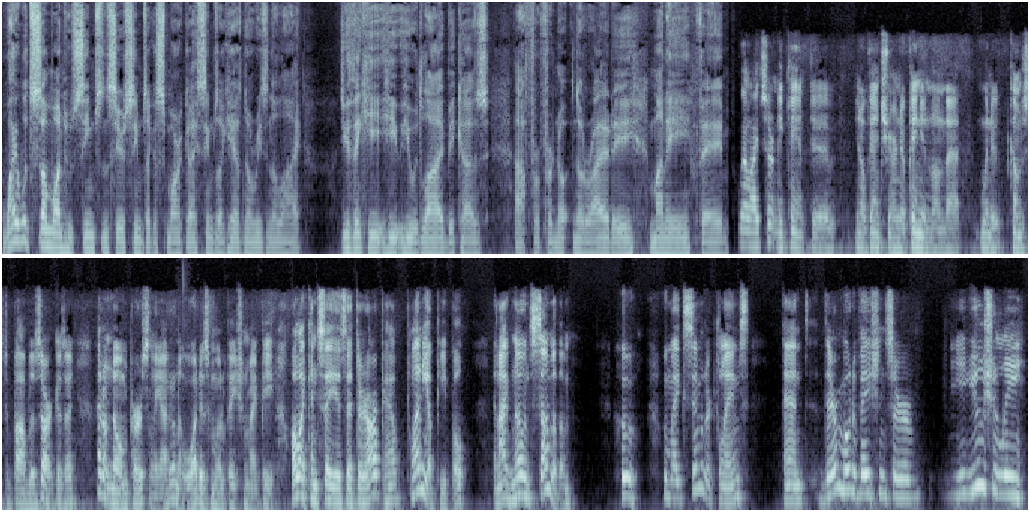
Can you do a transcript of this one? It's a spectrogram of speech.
Why would someone who seems sincere, seems like a smart guy, seems like he has no reason to lie? Do you think he, he, he would lie because uh, for, for no, notoriety, money, fame? Well, I certainly can't, uh, you know, venture an opinion on that when it comes to Bob Lazar because I, I don't know him personally. I don't know what his motivation might be. All I can say is that there are p- plenty of people, and I've known some of them, who who make similar claims, and their motivations are usually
